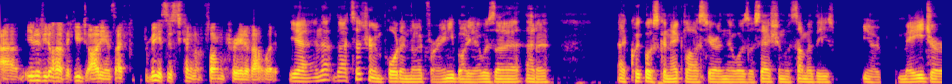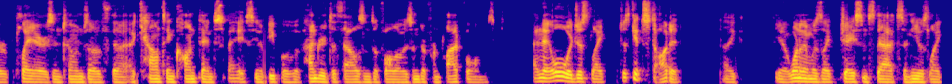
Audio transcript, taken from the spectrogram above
Um, even if you don't have a huge audience, I, for me, it's just kind of a fun creative outlet. Yeah, and that, that's such an important note for anybody. I was uh, at a at QuickBooks Connect last year, and there was a session with some of these you know major players in terms of the accounting content space. You know, people with hundreds of thousands of followers on different platforms, and they all were just like, just get started. Like, you know, one of them was like Jason Staats, and he was like,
